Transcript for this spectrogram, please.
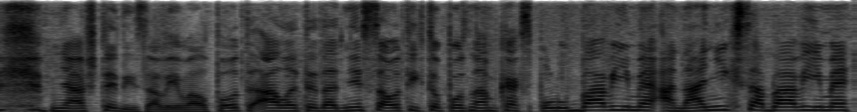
Mňa až vtedy zalieval pod, ale teda dnes sa o týchto poznámkach spolu bavíme a na nich sa bavíme.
